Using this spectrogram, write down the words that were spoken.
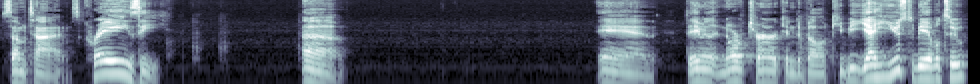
Sometimes crazy. Uh, and Damian Norv Turner can develop QB. Yeah, he used to be able to.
